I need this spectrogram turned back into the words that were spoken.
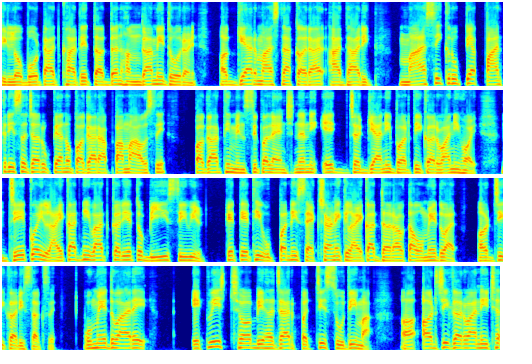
જિલ્લો બોટાદ ખાતે તદ્દન હંગામી ધોરણે અગિયાર માસના કરાર આધારિત માસિક રૂપિયા પાંત્રીસ હજાર રૂપિયાનો પગાર આપવામાં આવશે. પગારથી મ્યુનિસિપલ એન્જિનિયરની એક જગ્યાની ભરતી કરવાની હોય. જે કોઈ લાયકાતની વાત કરીએ તો બી સિવિલ કે તેથી ઉપરની શૈક્ષણિક લાયકાત ધરાવતા ઉમેદવાર અરજી કરી શકશે. ઉમેદવારે એકવીસ છ બે હજાર પચીસ સુધીમાં અરજી કરવાની છે.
